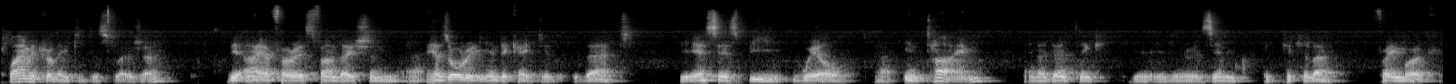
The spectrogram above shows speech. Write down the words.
climate related disclosure, the IFRS Foundation uh, has already indicated that the SSB will, uh, in time, and I don't think there, there is any particular framework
